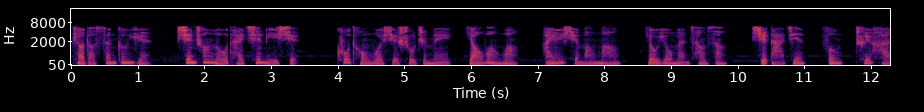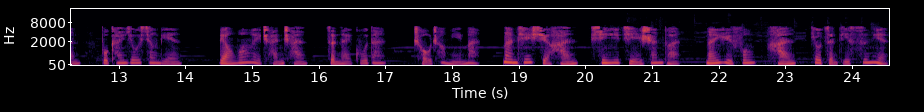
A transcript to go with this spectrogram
飘到三更远。轩窗楼台千里雪，枯桐卧雪树枝梅。遥望望，皑皑雪茫茫，悠悠满沧桑。雪打尖，风吹寒，不堪幽香帘。两汪泪潺潺，怎奈孤单，惆怅弥漫。漫天雪寒，新衣锦衫短，难御风寒，又怎敌思念？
